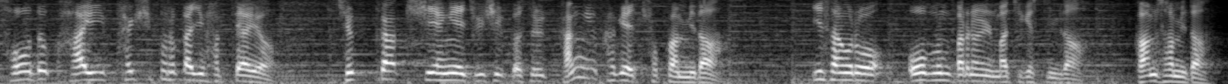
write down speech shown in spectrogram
소득 하위 80%까지 확대하여 즉각 시행해 주실 것을 강력하게 촉구합니다. 이상으로 5분 발언을 마치겠습니다. 감사합니다.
